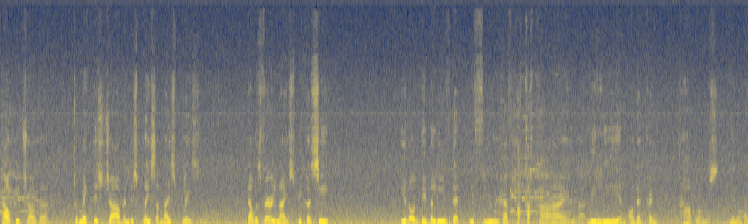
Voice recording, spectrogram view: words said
help each other to make this job and this place a nice place. That was very nice because, see, you know, they believe that if you have hakaka and uh, lili and all that kind of problems, you know, like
